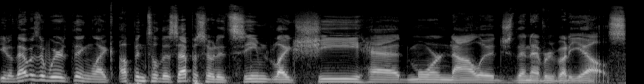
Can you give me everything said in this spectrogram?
you know that was a weird thing. Like up until this episode it seemed like she had more knowledge than everybody else.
